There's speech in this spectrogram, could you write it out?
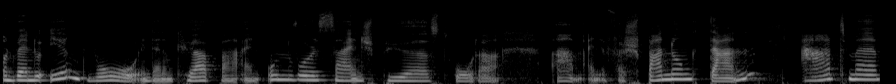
Und wenn du irgendwo in deinem Körper ein Unwohlsein spürst oder ähm, eine Verspannung, dann atme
